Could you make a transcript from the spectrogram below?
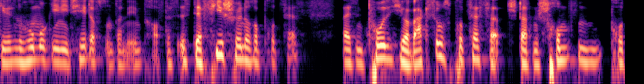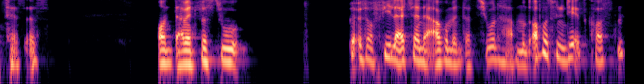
gewissen Homogenität aufs Unternehmen drauf. Das ist der viel schönere Prozess, weil es ein positiver Wachstumsprozess hat, statt ein Schrumpfenprozess ist. Und damit wirst du es auch viel leichter in der Argumentation haben. Und Opportunitätskosten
